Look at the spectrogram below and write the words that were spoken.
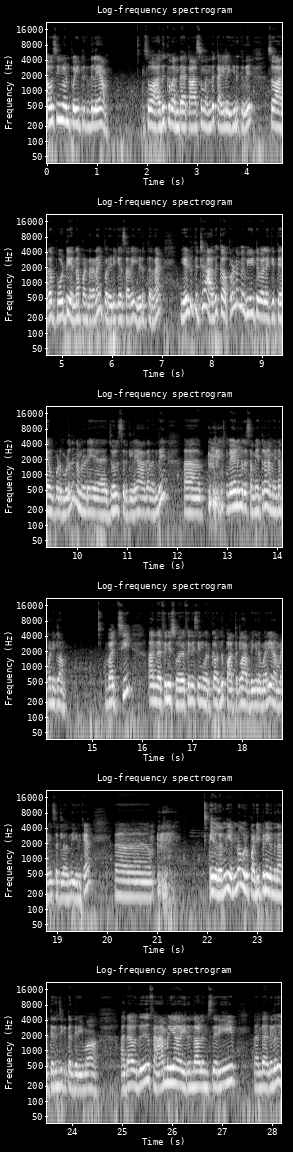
ஹவுசிங் லோன் போயிட்டு இருக்குது இல்லையா? ஸோ அதுக்கு வந்த காசும் வந்து கையில் இருக்குது. ஸோ அதை போட்டு என்ன பண்ணுறேன்னா இப்போ ரெடி கேஸாகவே எடுத்துடுறேன் எடுத்துட்டு அதுக்கப்புறம் நம்ம வீட்டு வேலைக்கு தேவைப்படும் பொழுது நம்மளுடைய ஜுவல்ஸ் இருக்கு இல்லையா அதை வந்து வேணுங்கிற சமயத்தில் நம்ம என்ன பண்ணிக்கலாம்? வச்சு அந்த ஃபினிஷ் ஃபினிஷிங் ஒர்க்கை வந்து பார்த்துக்கலாம் அப்படிங்கிற மாதிரி நான் மைண்ட் செட்டில் வந்து இருக்கேன். இதுலேருந்து என்ன ஒரு படிப்பினை வந்து நான் தெரிஞ்சுக்கிட்டேன் தெரியுமா? அதாவது ஃபேமிலியாக இருந்தாலும் சரி அந்த அது என்னது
